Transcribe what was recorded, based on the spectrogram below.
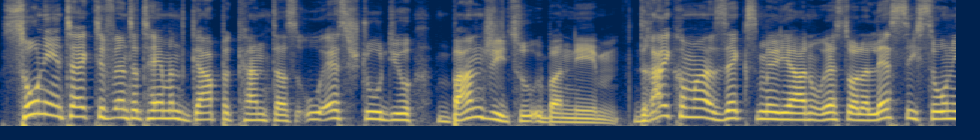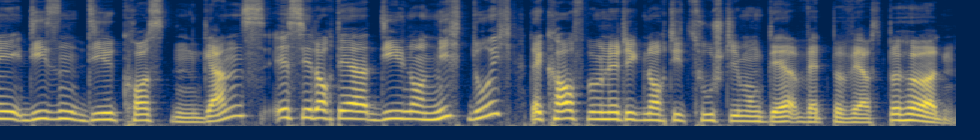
Sony Interactive Entertainment gab bekannt, das US-Studio Bungie zu übernehmen. 3,6 Milliarden US-Dollar lässt sich Sony diesen Deal kosten. Ganz ist jedoch der Deal noch nicht durch. Der Kauf benötigt noch die Zustimmung der Wettbewerbsbehörden.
